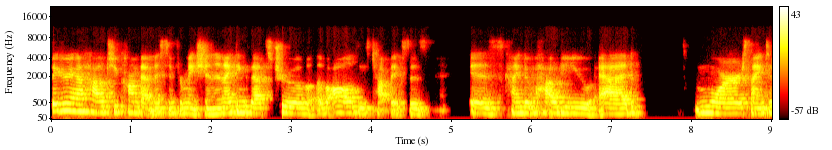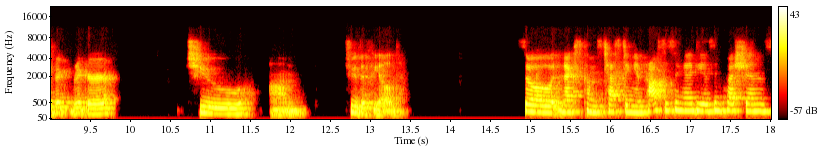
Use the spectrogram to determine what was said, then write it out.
figuring out how to combat misinformation. And I think that's true of, of all of these topics is, is kind of how do you add more scientific rigor to, um, to the field. So next comes testing and processing ideas and questions.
